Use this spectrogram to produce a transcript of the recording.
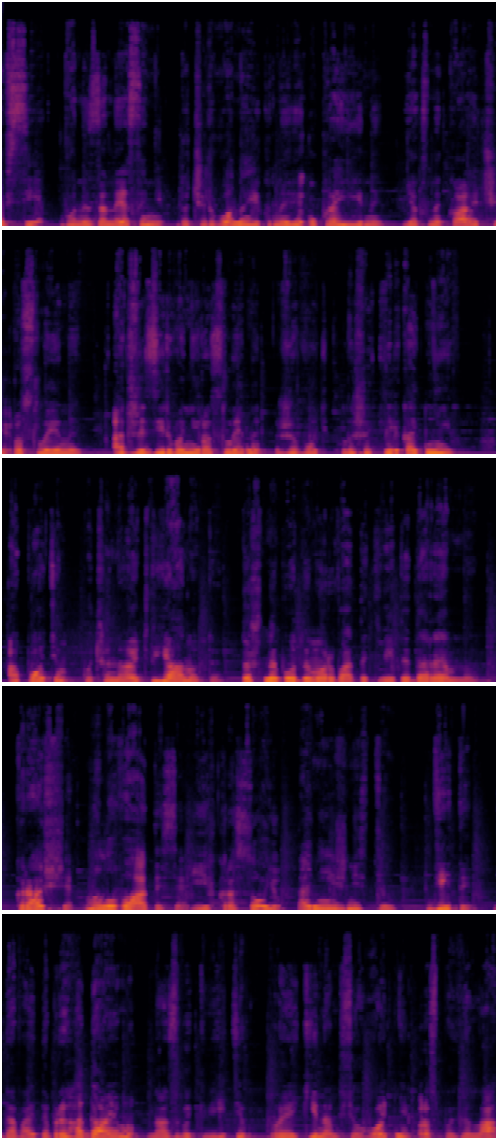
всі вони занесені до Червоної книги України як зникаючі рослини. Адже зірвані рослини живуть лише кілька днів, а потім починають в'янути. Тож не будемо рвати квіти даремно. Краще милуватися їх красою та ніжністю. Діти, давайте пригадаємо назви квітів, про які нам сьогодні розповіла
